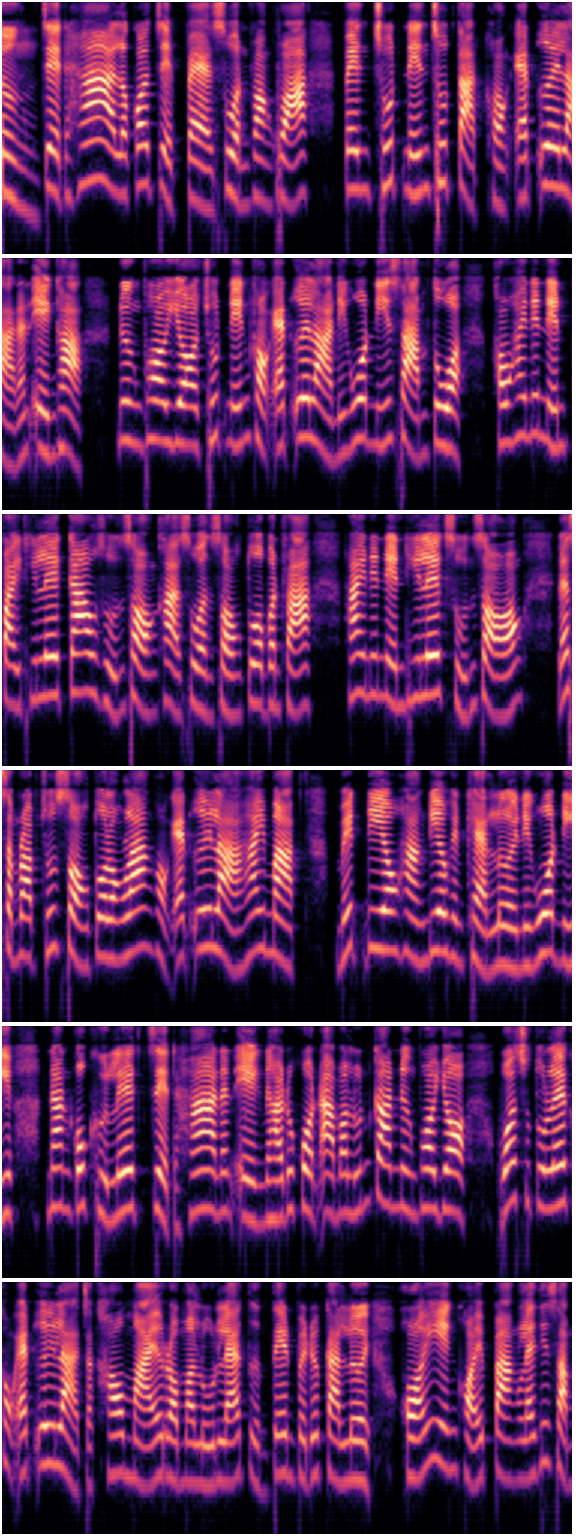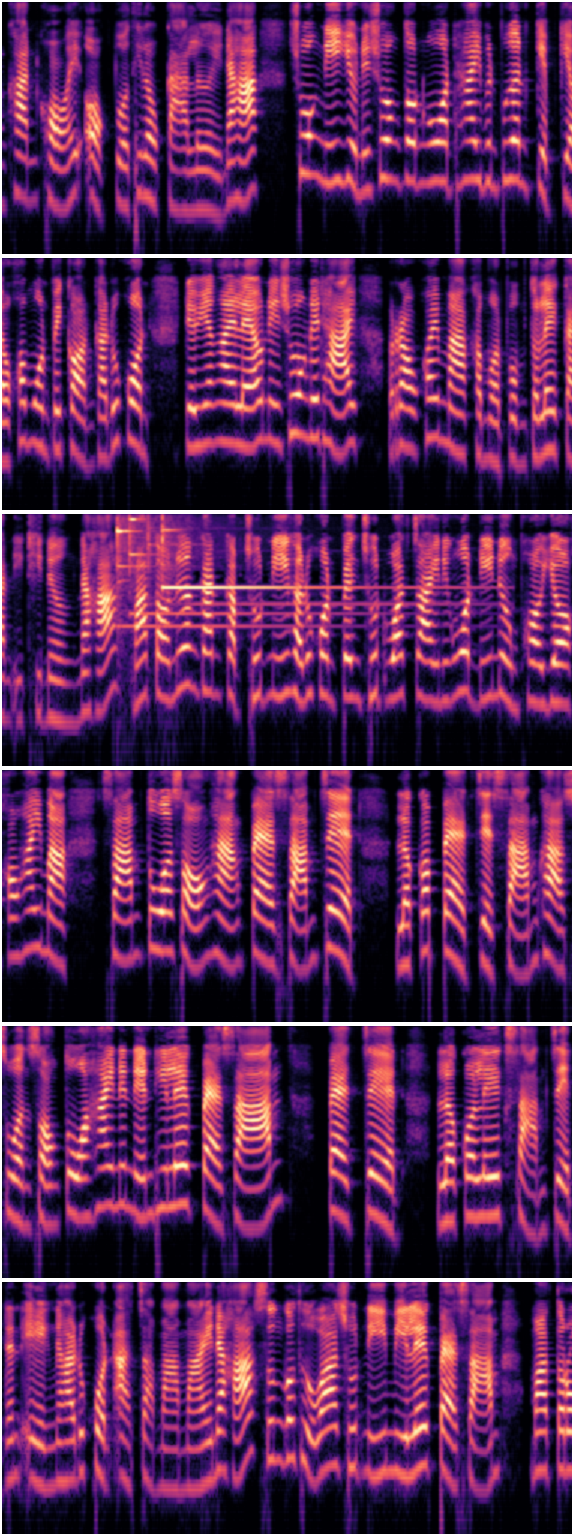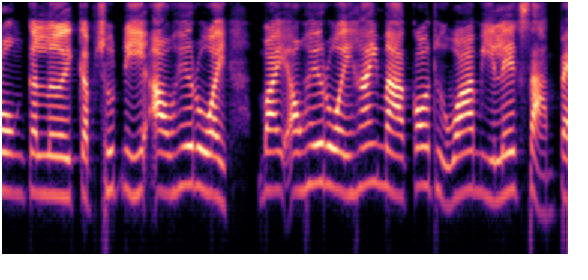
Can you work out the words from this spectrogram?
71 75 แล้วก็ 78 ส่วนฝั่งขวา เป็นชุดเน้นชุดตัดของแอดเอื้อยหลานั่นเองค่ะ1พอยอชุดเน้นของแอดเอื้อยหลาในงวดนี้ 3 ตัว เขาให้เน้นๆไปที่เลข 902 ค่ะ ส่วน 2 ตัวบนฟ้า ให้เน้นๆที่เลข 02 และสำหรับชุด 2 ตัวลงล่างของแอดเอื้อยหลาให้มาเม็ดเดียวหางเดียวแขนๆเลยในงวดนี้ นั่นก็คือเลข 75 นั่นเองนะคะทุกคนอะมาลุ้นกันหนึ่งพอยอว่าชุดตัวเลขของแอดเอื้อยหล่ะจะเข้าไหมเรามาลุ้นและตื่นเต้นไปด้วยกันเลยขอให้เองขอให้ปังและที่สำคัญขอให้ออกตัวที่เรากาเลยนะคะ ช่วงนี้อยู่ในช่วงต้นงวดให้เพื่อนๆเก็บเกี่ยวข้อมูลไปก่อนค่ะทุกคน เดี๋ยวยังไงแล้วในช่วงท้าย เราค่อยมาขมวดปมตัวเลขกันอีกทีหนึ่งนะคะ มาต่อเนื่องกันกับชุดนี้ค่ะทุกคนเป็นชุดวัดใจในงวดนี้หนึ่งพอยอเขาให้มา 3 ตัว 2 หาง 8 3 7 แล้วก็ 873 ค่ะ ส่วน 2 ตัวให้เน้นๆที่เลข 83 87 แล้วก็เลข 37 นั่นเองนะคะ ทุกคนอาจจะมาไหมนะคะ ซึ่งก็ถือว่าชุดนี้มีเลข 83 มาตรงกันเลยกับชุดนี้เอาให้รวย ใบเอาให้รวยให้มาก็ถือว่ามีเลข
